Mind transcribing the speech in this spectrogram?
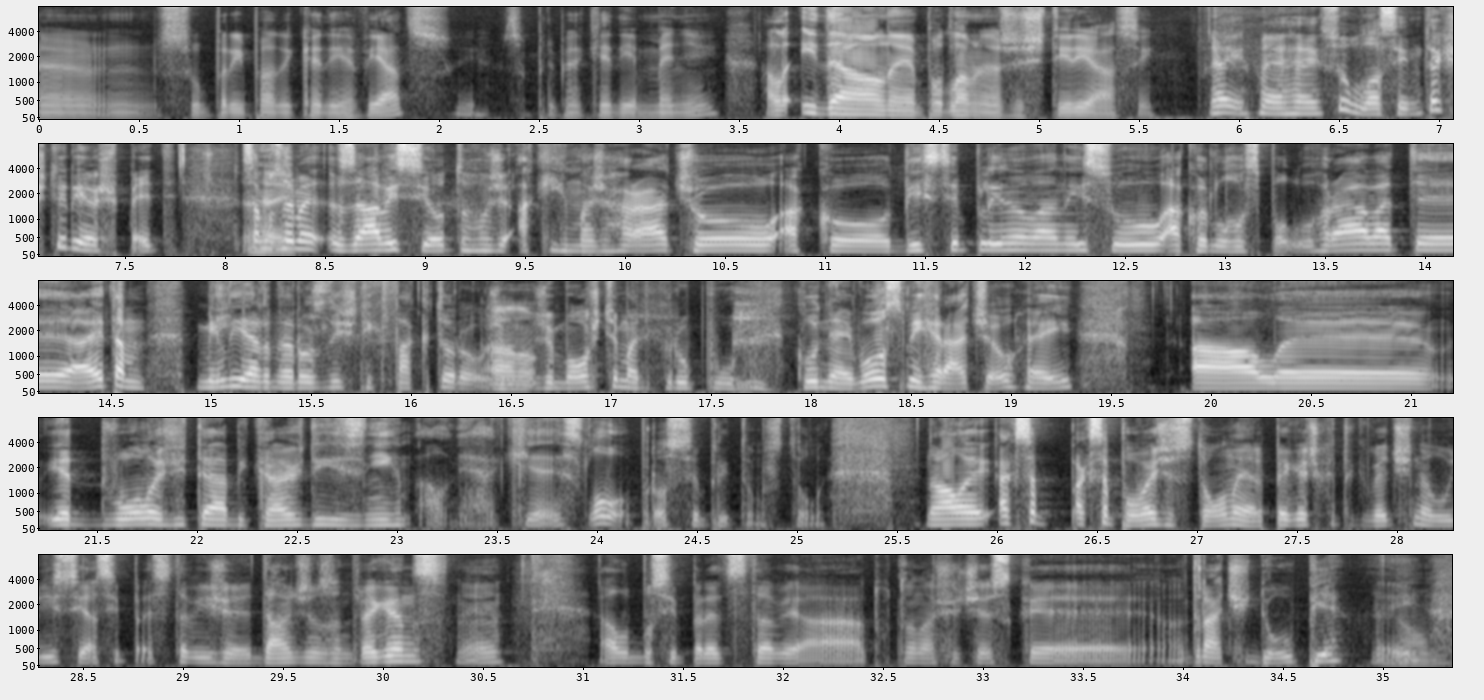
sú prípady, kedy je viac, sú prípady, kedy je menej. Ale ideálne je podľa mňa, že štyria asi. Hej, hej, hej, súhlasím. Tak 4 až 5. Samozrejme závisí od toho, že akých máš hráčov, ako disciplinovaní sú, ako dlho spolu hrávate a je tam miliarda rozličných faktorov, že, že môžete mať grupu kľudne aj 8 hráčov, hej, ale je dôležité, aby každý z nich mal nejaké slovo proste pri tom stole. No ale ak sa, ak sa povie, že stolné RPGčka, tak väčšina ľudí si asi predstaví, že Dungeons and Dragons, nie? alebo si predstavia túto naše české dračí doupie. No.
